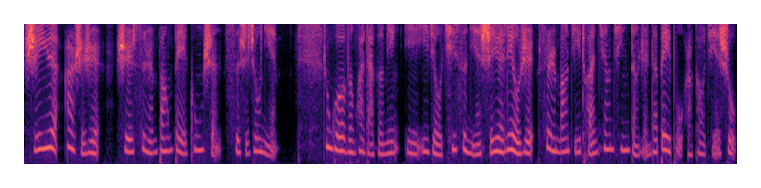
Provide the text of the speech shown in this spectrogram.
十一月二十日是四人帮被公审四十周年。中国文化大革命以一九七四年十月六日四人帮集团江青等人的被捕而告结束，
